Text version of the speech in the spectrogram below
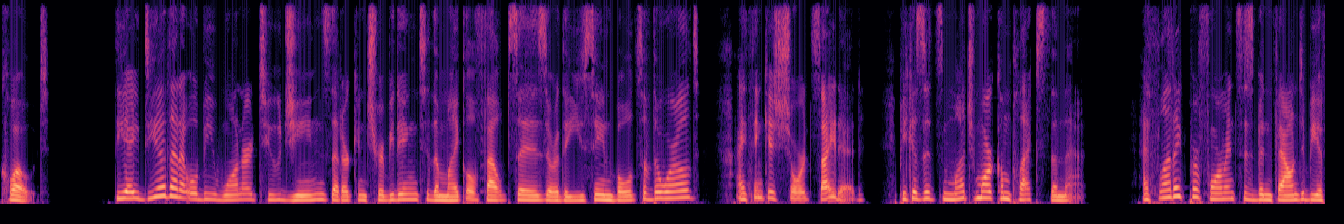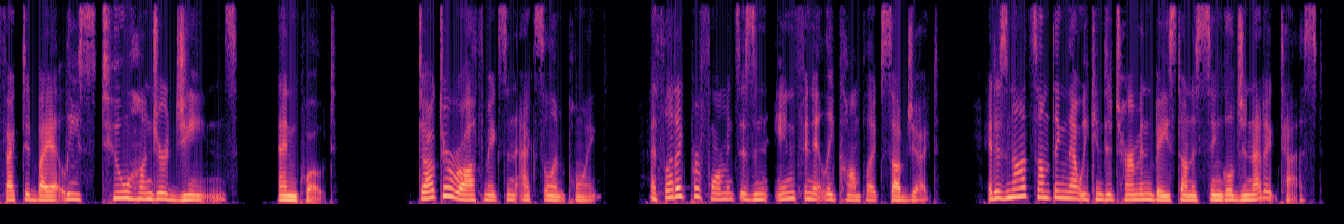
Quote, the idea that it will be one or two genes that are contributing to the Michael Phelpses or the Usain Bolts of the world, I think is short sighted because it's much more complex than that. Athletic performance has been found to be affected by at least 200 genes. End quote. Dr. Roth makes an excellent point. Athletic performance is an infinitely complex subject. It is not something that we can determine based on a single genetic test.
